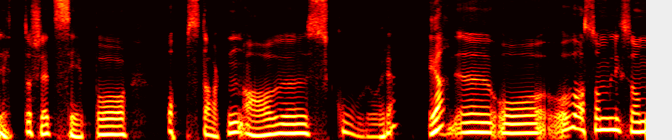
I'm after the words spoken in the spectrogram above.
rett og slett se på oppstarten av skoleåret. Ja. Uh, og, og, hva som liksom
